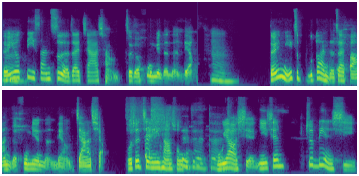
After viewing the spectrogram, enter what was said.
等于又第三次的在加强这个负面的能量。嗯，等于你一直不断的在把你的负面能量加强。我就建议他说：“对对对，不要写，你先就练习，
